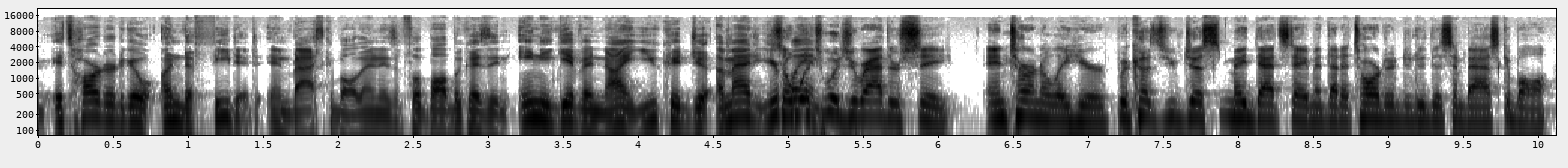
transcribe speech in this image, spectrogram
to it's harder to go undefeated in basketball than it is in football because in any given night you could ju- imagine you're so playing which would you rather see internally here? Because you've just made that statement that it's harder to do this in basketball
